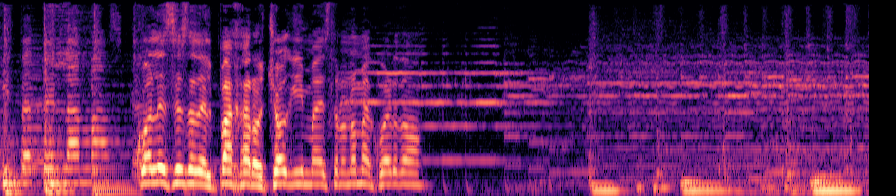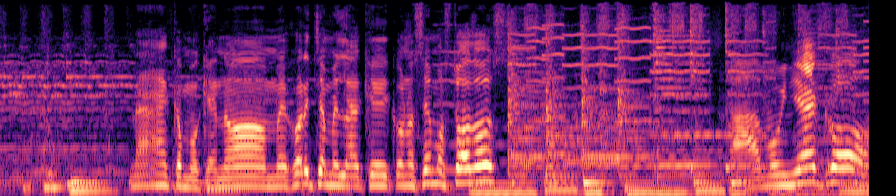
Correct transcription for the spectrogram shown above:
quítate la máscara. ¿Cuál es esa del pájaro Choggy, maestro? No me acuerdo. Nah, como que no. Mejor échame la que conocemos todos. ¡Ah, muñeco!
